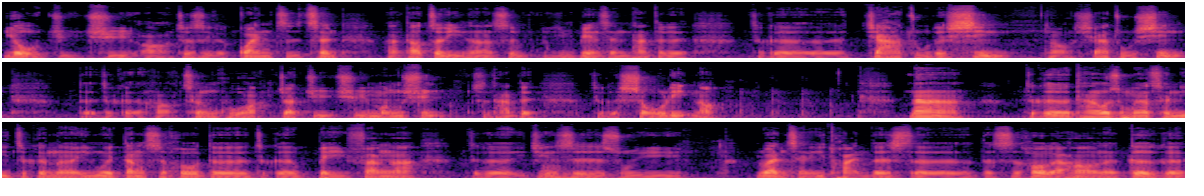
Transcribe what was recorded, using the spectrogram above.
右举渠哦，这是一个官职称。那到这里呢，是已经变成他这个这个家族的姓哦，家族姓的这个哈称呼哈，叫举渠蒙逊，是他的这个首领哦。那这个他为什么要成立这个呢？因为当时候的这个北方啊，这个已经是属于。乱成一团的时的时候，然后那各个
